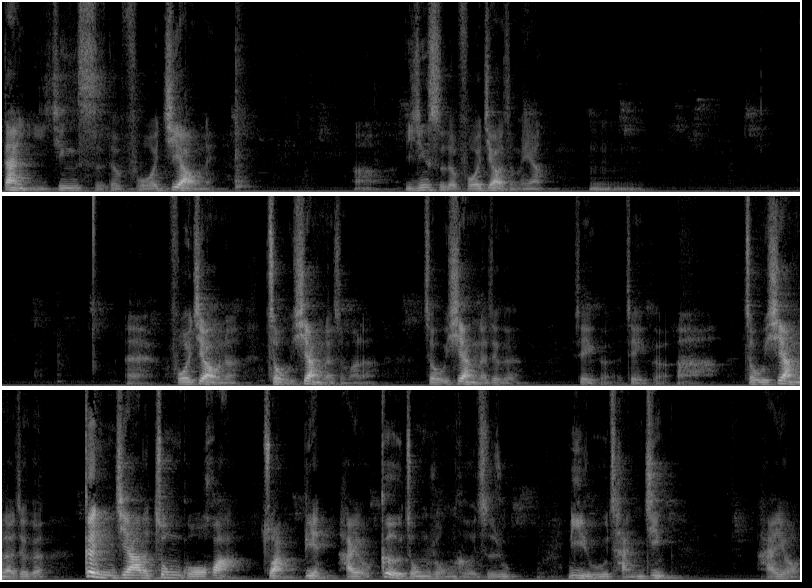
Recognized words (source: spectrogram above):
但已经使得佛教呢，啊，已经使得佛教怎么样？嗯，哎，佛教呢，走向了什么呢？走向了这个，这个，这个啊，走向了这个更加的中国化。转变，还有各种融合之路，例如禅境，还有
